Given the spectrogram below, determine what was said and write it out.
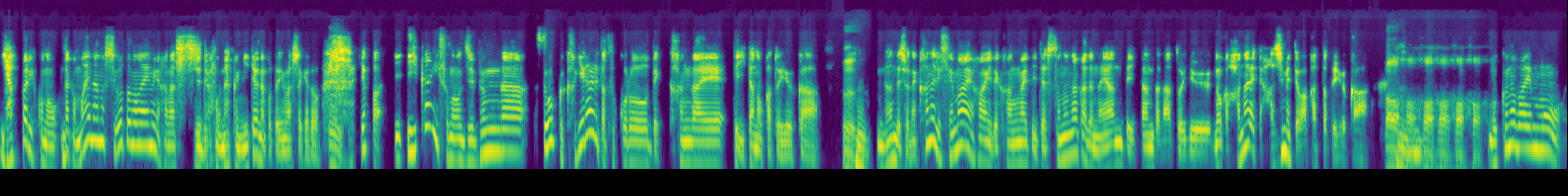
やっぱりこの、なんか前のあの仕事の悩みの話でもなんか似たようなこと言いましたけど、やっぱいいかにその自分がすごく限られたところで考えていたのかというか、うんなんでしょうね。かなり狭い範囲で考えていたし、その中で悩んでいたんだなというのが離れて初めて分かったというか、僕の場合も、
